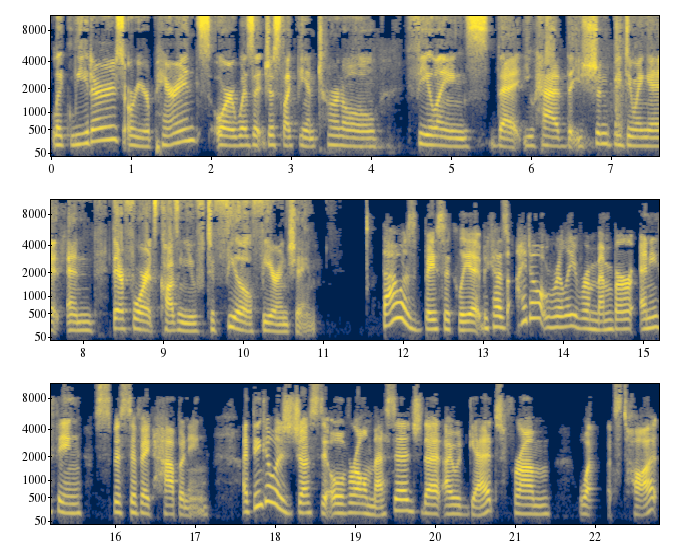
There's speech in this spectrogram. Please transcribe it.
like leaders or your parents, or was it just like the internal feelings that you had that you shouldn't be doing it, and therefore it's causing you to feel fear and shame? That was basically it because I don't really remember anything specific happening. I think it was just the overall message that I would get from what's taught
